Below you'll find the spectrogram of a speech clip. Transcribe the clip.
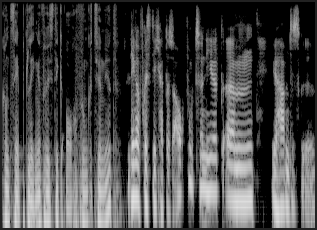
Konzept längerfristig auch funktioniert? Längerfristig hat das auch funktioniert. Ähm, wir haben das äh,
